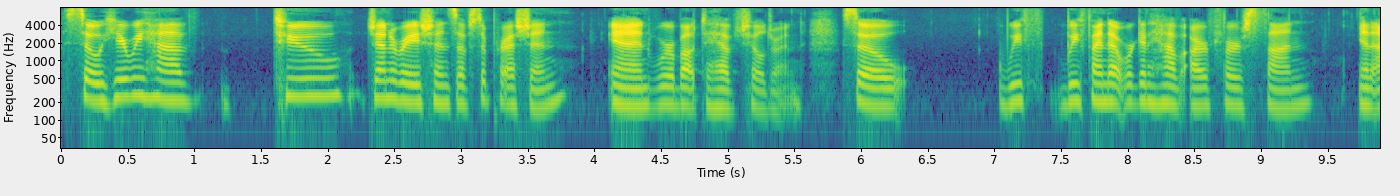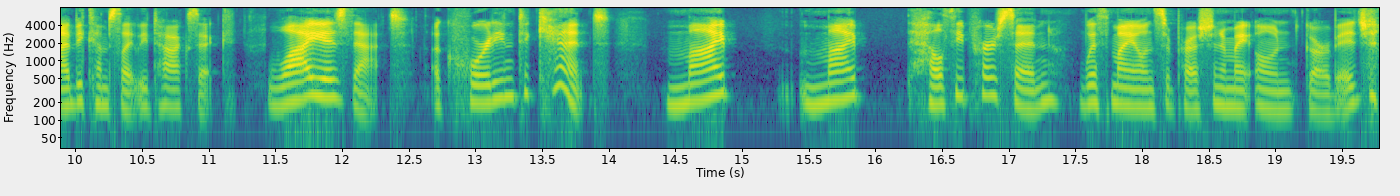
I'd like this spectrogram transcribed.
So here we have two generations of suppression, and we're about to have children. So we we find out we're going to have our first son, and I become slightly toxic. Why is that? According to Kent, my my healthy person with my own suppression and my own garbage.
